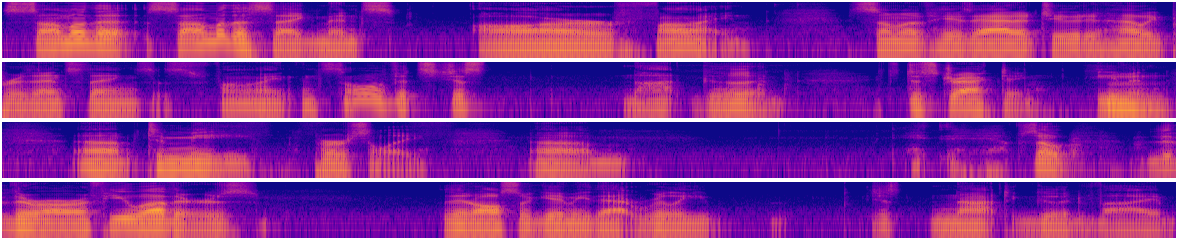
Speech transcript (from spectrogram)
some of the some of the segments are fine. Some of his attitude and how he presents things is fine, and some of it's just not good. It's distracting, even um, to me personally. Um, so th- there are a few others that also give me that really just not good vibe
